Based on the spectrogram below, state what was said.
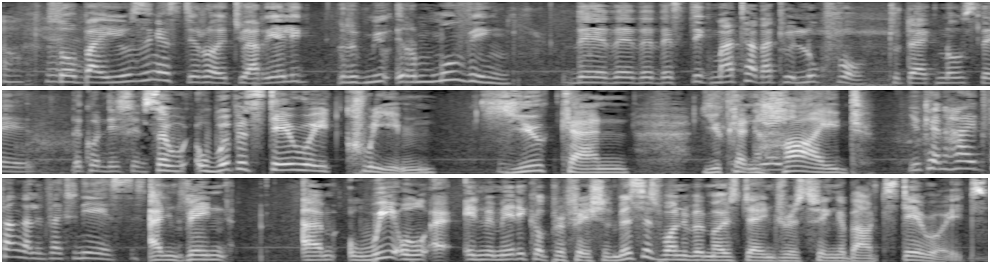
Okay. So by using a steroid, you are really remo- removing the, the, the, the stigmata that we look for to diagnose the, the condition. So with a steroid cream, you can, you can Create- hide You can hide fungal infection, yes. and then um, we all uh, in the medical profession. This is one of the most dangerous thing about steroids,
